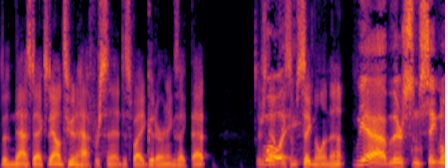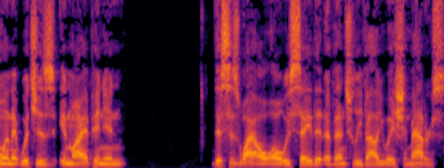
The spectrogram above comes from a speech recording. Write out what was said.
the Nasdaq's down two and a half percent despite good earnings like that. There's Well, definitely some signal in that. Yeah, there's some signal in it, which is, in my opinion, this is why I'll always say that eventually valuation matters,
